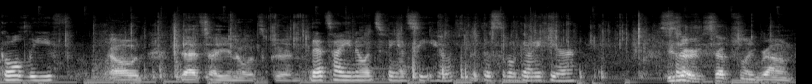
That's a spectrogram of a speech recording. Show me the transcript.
gold leaf. Oh, that's how you know it's good. That's how you know it's fancy. Here, let's put this little guy here. These So- are exceptionally round.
